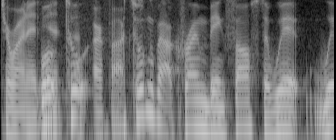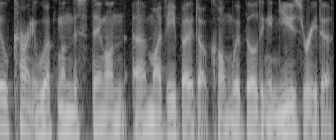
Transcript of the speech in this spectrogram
to run it well, in talk, Firefox. Talking about Chrome being faster, we're we're currently working on this thing on uh, myvibo.com. We're building a newsreader,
